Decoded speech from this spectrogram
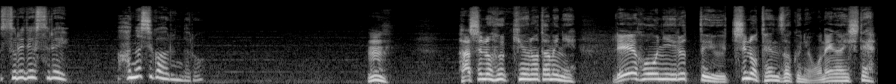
それでスレイ、話があるんだろ？うん。橋の復旧のために、霊峰にいるっていう地の天族にお願いして、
